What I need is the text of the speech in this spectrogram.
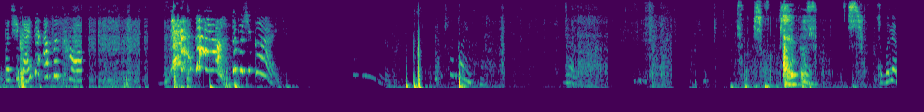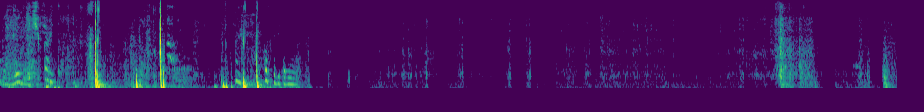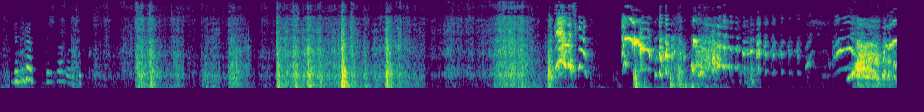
Почекайте, а фото. Зерка! Та почекай! Я хочу нормально небо видно. Чекай. Господи, помилуй. Лейтенант дошла вот. Ha ha ha!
